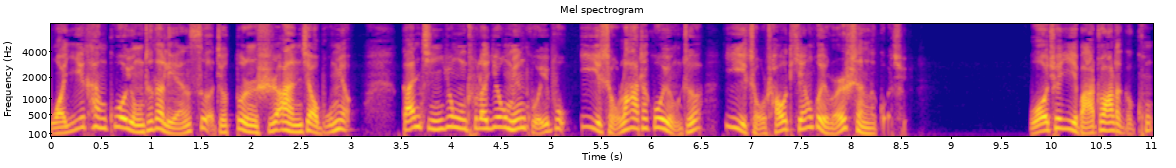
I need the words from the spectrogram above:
我一看郭永哲的脸色，就顿时暗叫不妙，赶紧用出了幽冥鬼步，一手拉着郭永哲，一手朝田慧文伸了过去。我却一把抓了个空，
